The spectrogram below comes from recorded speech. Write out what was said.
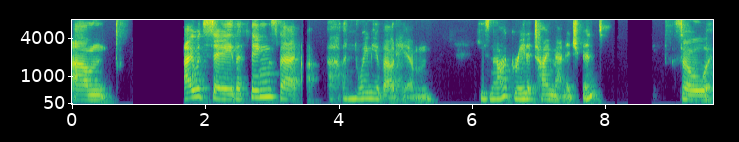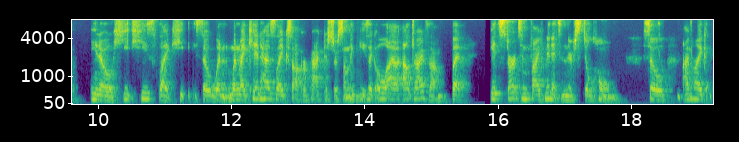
Um. I would say the things that annoy me about him, he's not great at time management. So you know he he's like he so when when my kid has like soccer practice or something he's like oh I'll, I'll drive them. But it starts in five minutes and they're still home. So i'm like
